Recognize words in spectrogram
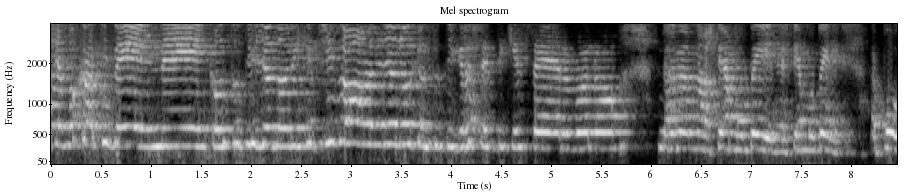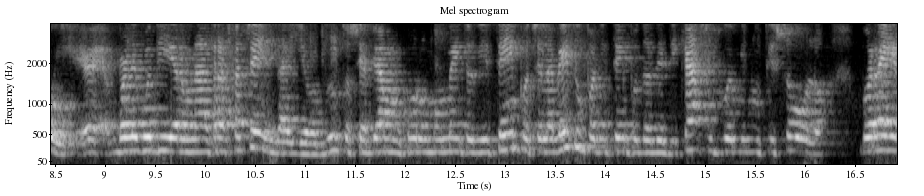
siamo cotti bene, con tutti gli odori che ci vogliono, con tutti i grassetti che servono. No, no, no, stiamo bene, stiamo bene. Ah, Poi eh, volevo dire un'altra faccenda io, giusto se abbiamo ancora un momento di tempo, ce l'avete un po' di tempo da dedicarci, due minuti solo. Vorrei,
